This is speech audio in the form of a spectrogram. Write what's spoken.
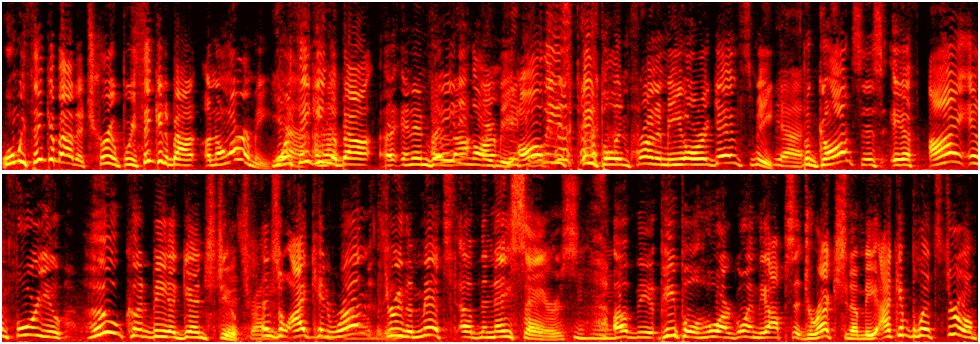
When we think about a troop, we're thinking about an army. we're thinking uh-huh. about uh, an invading army. All these people in front of me are against me. Yeah. But God says, if I am for you, who could be against you? That's right. And so I can run through the midst of the naysayers, Mm-hmm. of the people who are going the opposite direction of me. I can blitz through them.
